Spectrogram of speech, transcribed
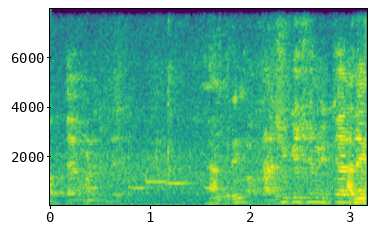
ಒತ್ತಾಯ ಮಾಡಿದ್ದೆ ಹಂಗ್ರಿ ವಿಚಾರ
